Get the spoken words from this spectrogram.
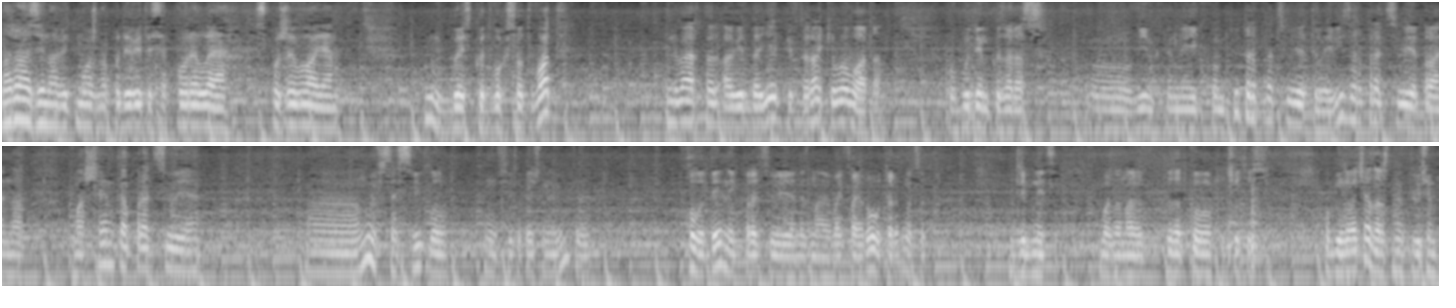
Наразі навіть можна подивитися по реле споживає ну, близько 200 Вт інвертор, а віддає 1,5 кВт. В будинку зараз вімкнений комп'ютер працює, телевізор працює, пральна машинка працює. Ну і все світло, ну світло, звісно, не. Холодильник працює, не знаю, Wi-Fi роутер, ну це дрібниці. Можна навіть додатково включитись обігрівача, зараз ми включимо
